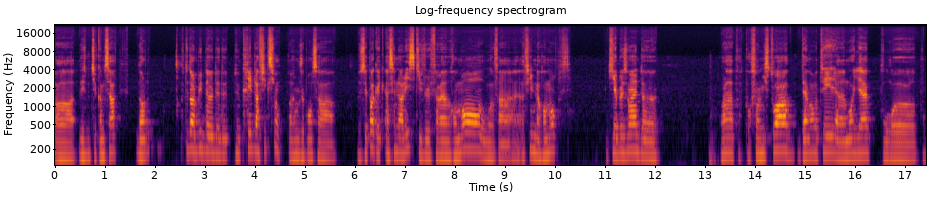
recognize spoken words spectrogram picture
euh, des outils comme ça dans, plutôt dans le but de, de- de- de créer de la fiction. Par exemple, je pense à, je sais pas, un scénariste qui veut faire un roman ou enfin un film, un roman, qui a besoin de, voilà, pour, pour son histoire, d'inventer un moyen pour, euh, pour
